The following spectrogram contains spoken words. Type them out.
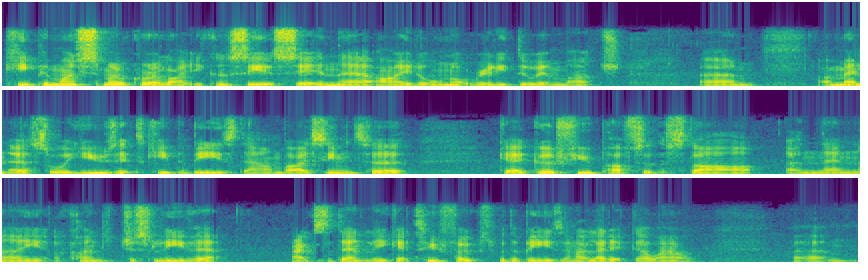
keeping my smoker alight. You can see it sitting there idle, not really doing much. Um, I meant to sort of use it to keep the bees down, but I seem to get a good few puffs at the start, and then I, I kind of just leave it accidentally, get too focused with the bees, and I let it go out. Um,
